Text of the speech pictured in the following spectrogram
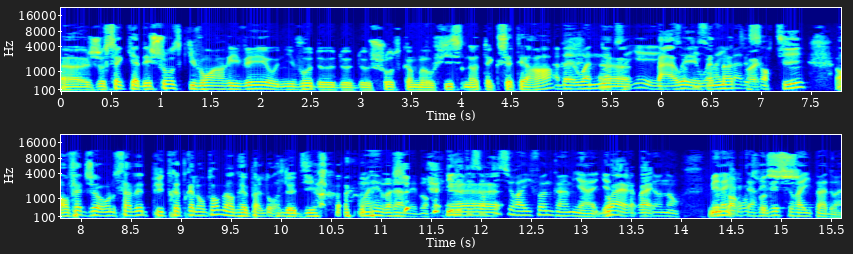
Euh, je sais qu'il y a des choses qui vont arriver au niveau de, de, de choses comme Office Note, etc. Ah bah OneNote, ça y est. Bah oui, OneNote est sorti. En fait, je, on le savait depuis très très longtemps, mais on n'avait pas le droit de le dire. ouais, voilà, mais bon. Il était sorti sur iPhone quand même il y a, il y a ouais, plus d'un an. Mais là, il est arrivé sur iPad, ouais.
